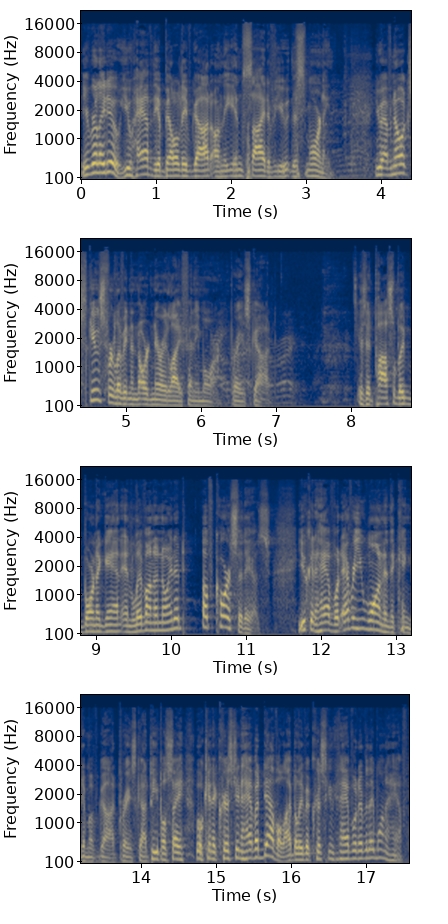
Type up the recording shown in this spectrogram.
You really do. You have the ability of God on the inside of you this morning. You have no excuse for living an ordinary life anymore. Praise God. Is it possible to be born again and live unanointed? Of course it is. You can have whatever you want in the kingdom of God. Praise God. People say, well, can a Christian have a devil? I believe a Christian can have whatever they want to have.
